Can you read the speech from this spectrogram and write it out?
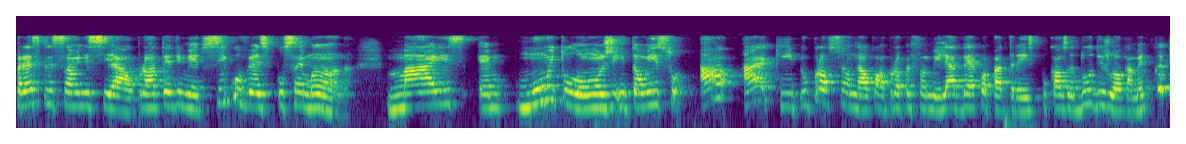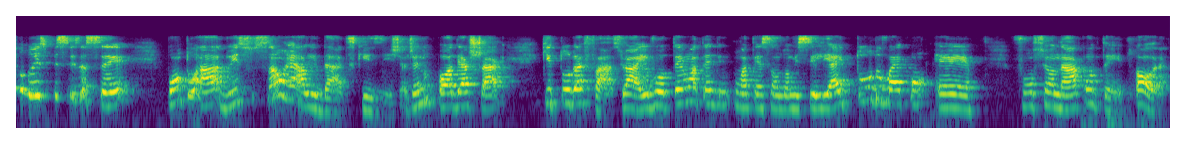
prescrição inicial para um atendimento cinco vezes por semana, mas é muito longe, então isso a, a equipe, o profissional com a própria família adequa para três por causa do deslocamento, porque tudo isso precisa ser pontuado, isso são realidades que existem. A gente não pode achar que tudo é fácil. Ah, eu vou ter uma, uma atenção domiciliar e tudo vai é, funcionar contente. Ora,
